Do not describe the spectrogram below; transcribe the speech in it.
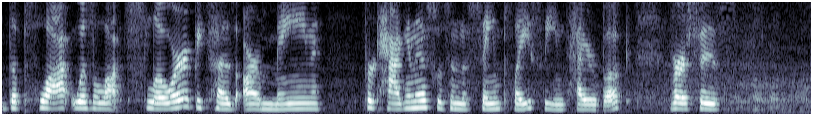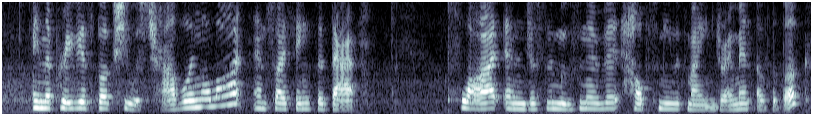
the plot was a lot slower because our main protagonist was in the same place the entire book versus in the previous book she was traveling a lot and so I think that that plot and just the movement of it helped me with my enjoyment of the book.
